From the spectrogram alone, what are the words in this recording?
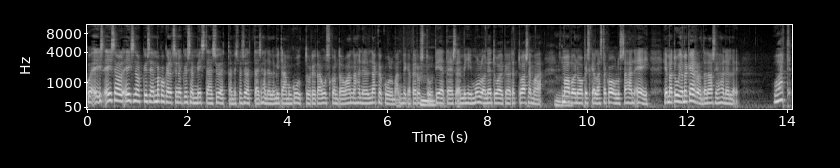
kun ei, ei, se ole, ei siinä ole kyse, en mä kokenut, että siinä on kyse mistään syöttämistä. Mä syöttäisin hänelle mitään mun kulttuuria tai uskontoa, vaan anna hänelle näkökulman, mikä perustuu mm. tieteeseen, mihin mulla on etuoikeutettu asema. Mm. Mä oon voinut opiskella sitä koulussa, hän ei. Ja mä tuun ja mä kerron tämän asian hänelle. What?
